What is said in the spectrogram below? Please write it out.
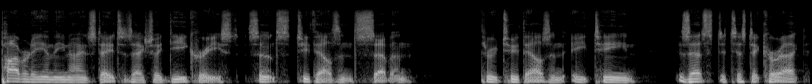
poverty in the United States has actually decreased since 2007 through 2018. Is that statistic correct?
